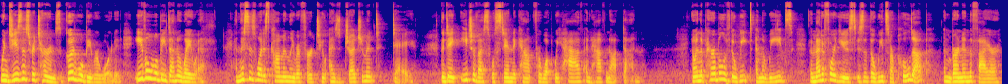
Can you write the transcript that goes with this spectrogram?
When Jesus returns, good will be rewarded, evil will be done away with. And this is what is commonly referred to as Judgment Day, the day each of us will stand account for what we have and have not done. Now, in the parable of the wheat and the weeds, the metaphor used is that the weeds are pulled up and burned in the fire,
